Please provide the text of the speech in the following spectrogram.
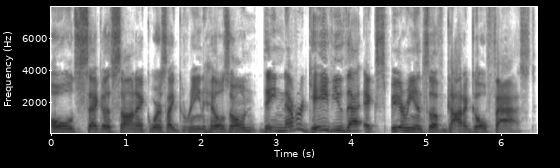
old Sega Sonic where it's like Green Hill Zone, they never gave you that experience of gotta go fast.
